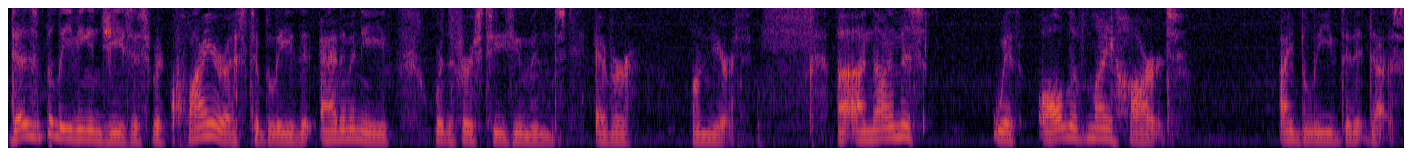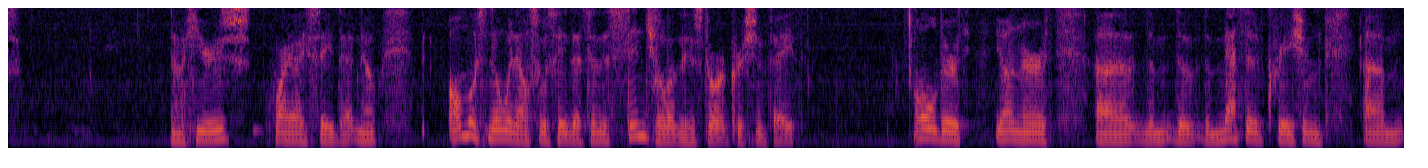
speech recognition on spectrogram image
Does believing in Jesus require us to believe that Adam and Eve were the first two humans ever on the earth? Uh, anonymous, with all of my heart, I believe that it does. Now, here's why I say that. Now, almost no one else will say that's an essential of the historic Christian faith. Old earth, young earth, uh, the, the, the method of creation, um,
